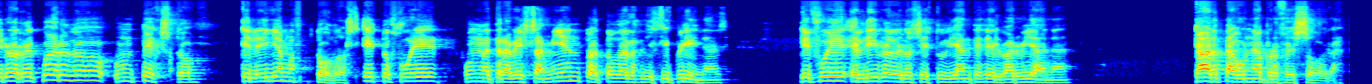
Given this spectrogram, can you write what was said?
pero recuerdo un texto que leíamos todos. Esto fue un atravesamiento a todas las disciplinas, que fue el libro de los estudiantes del Barbiana, Carta a una profesora.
